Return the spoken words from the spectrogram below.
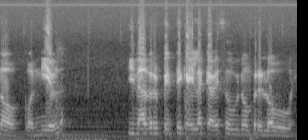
no, con niebla, y nada, de repente cae la cabeza de un hombre lobo, güey.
